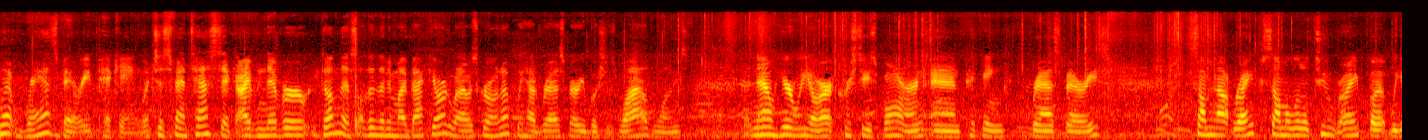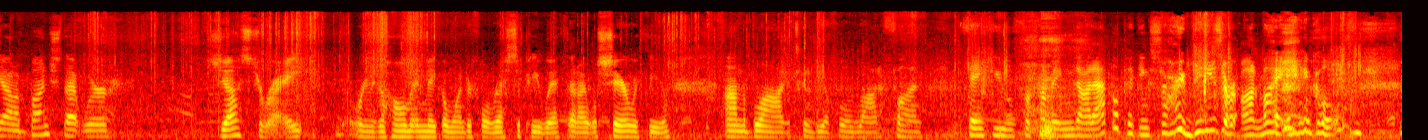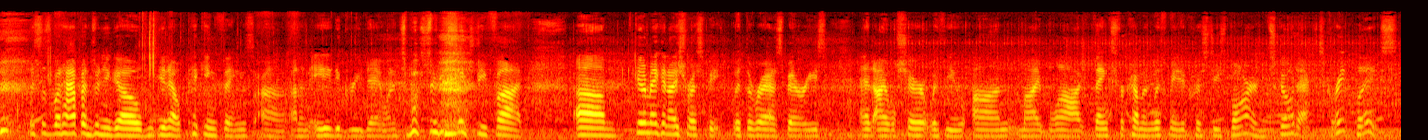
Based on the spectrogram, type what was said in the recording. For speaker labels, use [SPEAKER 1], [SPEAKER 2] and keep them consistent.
[SPEAKER 1] went raspberry picking, which is fantastic. I've never done this other than in my backyard when I was growing up. We had raspberry bushes, wild ones. But now here we are at Kristy's barn and picking raspberries. Some not ripe, some a little too ripe, but we got a bunch that were just right. We're going to go home and make a wonderful recipe with that I will share with you on the blog. It's going to be a whole lot of fun. Thank you for coming, not apple picking. Sorry, bees are on my ankles. this is what happens when you go, you know, picking things uh, on an 80 degree day when it's supposed to be 65. Um, gonna make a nice recipe with the raspberries, and I will share it with you on my blog. Thanks for coming with me to Kristy's Barn, Skodex. Great place.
